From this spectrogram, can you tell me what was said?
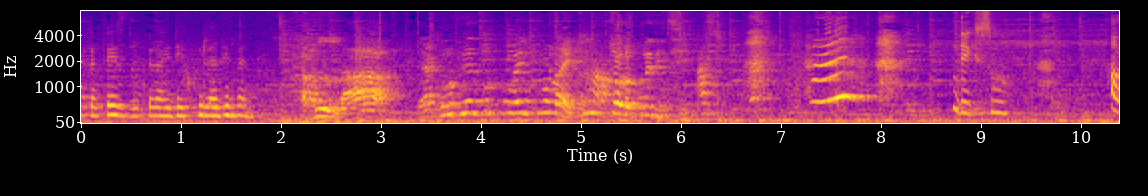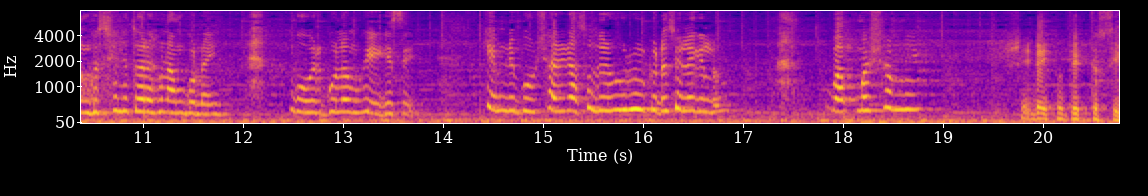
একটা ফেসবুকের আইডি খুলে দিবেন। আল্লাহ এখনও ফেসবুক মোবাইল খুলো নাই? চলো খুলে দিচ্ছি। দেখছ আমগো ছেলে তো আর এখন আমগো নাই। বউয়ের গোলাম হয়ে গেছে। কেমনে বউ শাড়ির আসল ধরে হুড় হুড় করে চলে গেল? বাপ মার সামনে। সেটাই তো দেখতেছি।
